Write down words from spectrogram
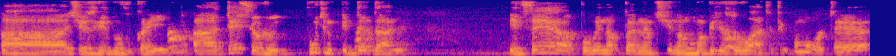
А через війну в Україні, а те, що Путін піде далі. І це повинно певним чином мобілізувати, так би мовити, е,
